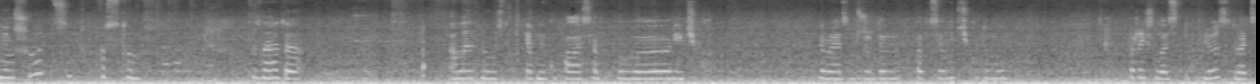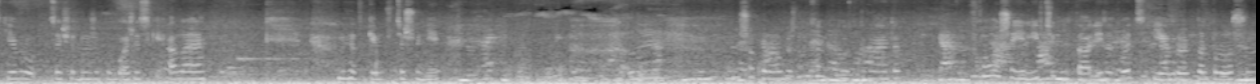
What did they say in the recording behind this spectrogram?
Я в шоці просто. Знаєте, але знову ж таки я б не купалася в річку. Для мене це дуже дивно купатися в річку, тому прийшлось і плюс 20 євро. Це ще дуже по-божески, але мене таке відчуття, що ні. Але ну що поробиш? Ну це відпустка, знаєте. В кого ще є лівчик в Італії за 20 євро, я перепрошую.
